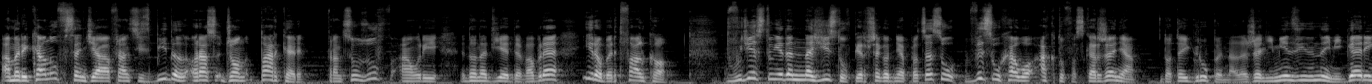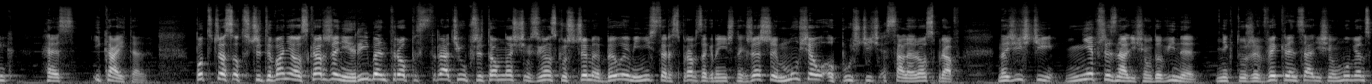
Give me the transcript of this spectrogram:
Amerykanów sędzia Francis Biddle oraz John Parker. Francuzów Henri Donadier de Vabre i Robert Falco. 21 nazistów pierwszego dnia procesu wysłuchało aktów oskarżenia. Do tej grupy należeli m.in. Goering, Hess i Keitel. Podczas odczytywania oskarżeń Ribbentrop stracił przytomność, w związku z czym były minister spraw zagranicznych Rzeszy musiał opuścić salę rozpraw. Naziści nie przyznali się do winy. Niektórzy wykręcali się mówiąc,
